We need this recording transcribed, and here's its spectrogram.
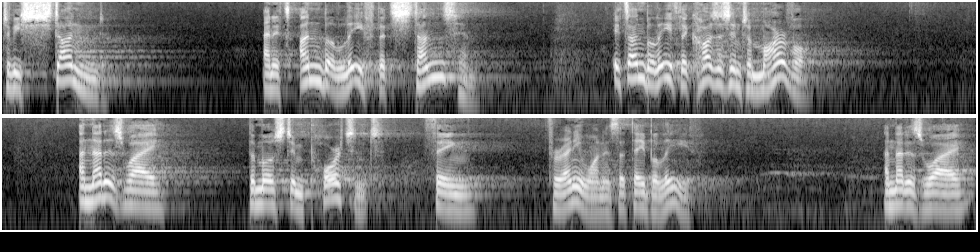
to be stunned, and it's unbelief that stuns him. It's unbelief that causes him to marvel. And that is why the most important thing for anyone is that they believe. And that is why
